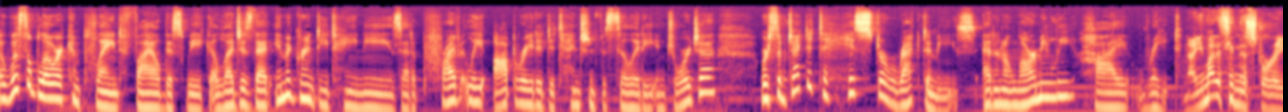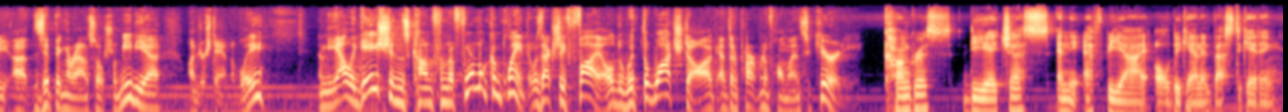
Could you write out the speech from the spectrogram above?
A whistleblower complaint filed this week alleges that immigrant detainees at a privately operated detention facility in Georgia were subjected to hysterectomies at an alarmingly high rate. Now, you might have seen this story uh, zipping around social media, understandably. And the allegations come from a formal complaint that was actually filed with the watchdog at the Department of Homeland Security. Congress, DHS, and the FBI all began investigating.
